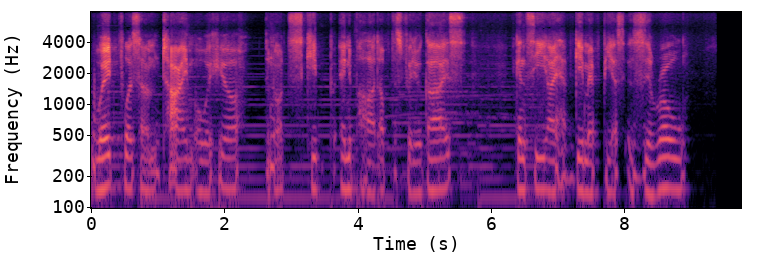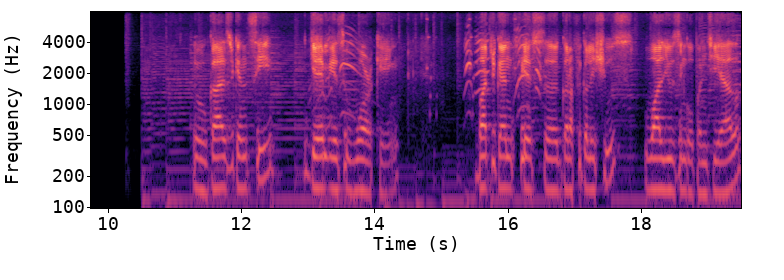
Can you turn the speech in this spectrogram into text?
wait for some time over here. Do not skip any part of this video guys. You can see I have game FPS 0 so guys you can see game is working. But you can face uh, graphical issues while using OpenGL.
